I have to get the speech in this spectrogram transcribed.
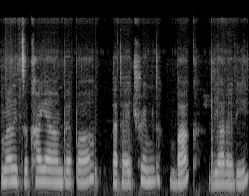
my little cayenne pepper that I trimmed back the other day.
